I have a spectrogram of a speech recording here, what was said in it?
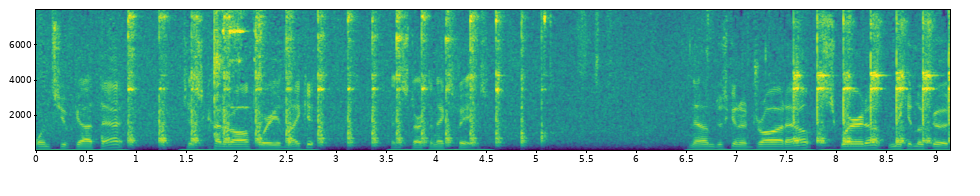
Once you've got that, just cut it off where you'd like it and start the next phase. Now I'm just going to draw it out, square it up, make it look good.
